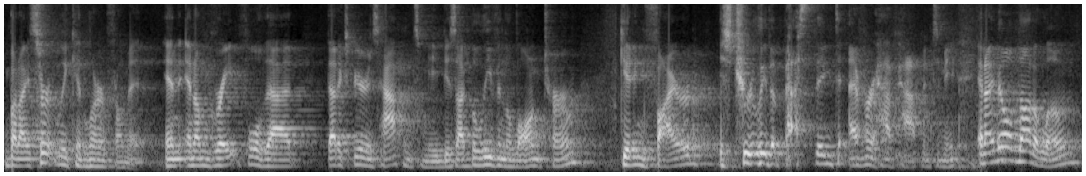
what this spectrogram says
but I certainly can learn from it. And, and I'm grateful that that experience happened to me because I believe in the long term, getting fired is truly the best thing to ever have happened to me. And I know I'm not alone.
